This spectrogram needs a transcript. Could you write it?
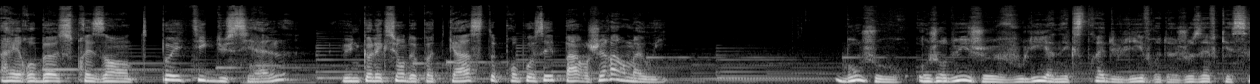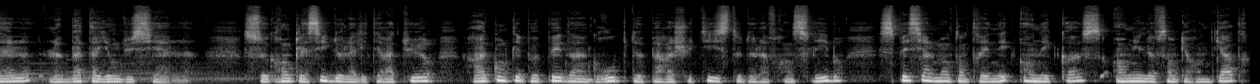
Aérobus présente Poétique du ciel, une collection de podcasts proposée par Gérard Maui. Bonjour, aujourd'hui je vous lis un extrait du livre de Joseph Kessel, Le bataillon du ciel. Ce grand classique de la littérature raconte l'épopée d'un groupe de parachutistes de la France libre spécialement entraînés en Écosse en 1944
